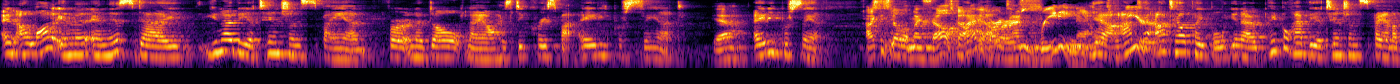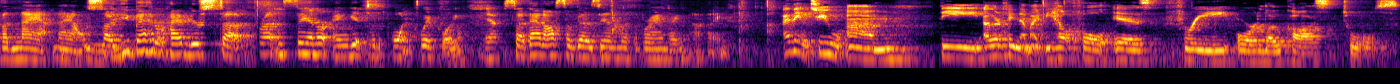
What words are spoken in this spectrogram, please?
and a lot in in this day, you know, the attention span for an adult now has decreased by eighty percent. yeah. Eighty percent. I can feel it myself. I have a hard time reading now. Yeah, I, weird. te- tell people, you know, people have the attention span of a gnat now, so Mm-hmm. you better have your stuff front and center and get to the point quickly. Yeah. So that also goes in with the branding, I think. I think too. Um, the other thing that might be helpful is free or low cost tools.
